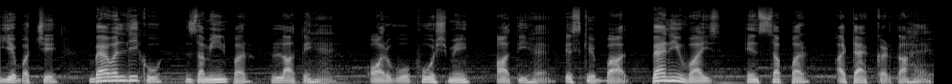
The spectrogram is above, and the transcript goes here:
ये बच्चे बेवल्ली को ज़मीन पर लाते हैं और वो होश में आती है। इसके बाद पेनी वाइज इन सब पर अटैक करता है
